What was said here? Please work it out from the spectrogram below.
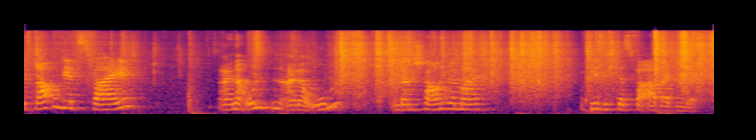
Jetzt brauchen wir zwei, einer unten, einer oben. Und dann schauen wir mal, wie sich das verarbeiten lässt.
